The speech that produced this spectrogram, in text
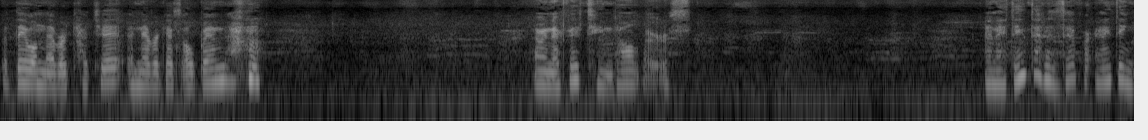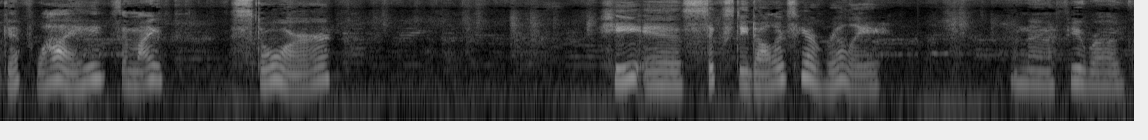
but they will never touch it. It never gets opened. I mean, they're $15. And I think that is it for anything gift-wise in my store. He is $60 here, really. And then a few rugs.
